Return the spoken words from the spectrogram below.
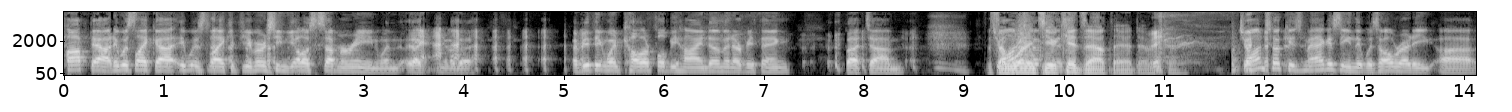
popped out. It was like uh, it was like if you've ever seen Yellow Submarine when like you know the everything went colorful behind him and everything. But um, There's John one and took two this- kids out there. Don't? John took his magazine that was already uh,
